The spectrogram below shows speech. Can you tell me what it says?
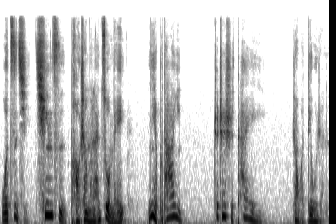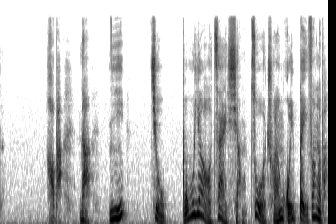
我自己亲自跑上门来做媒，你也不答应，这真是太让我丢人了。好吧，那你就不要再想坐船回北方了吧。”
